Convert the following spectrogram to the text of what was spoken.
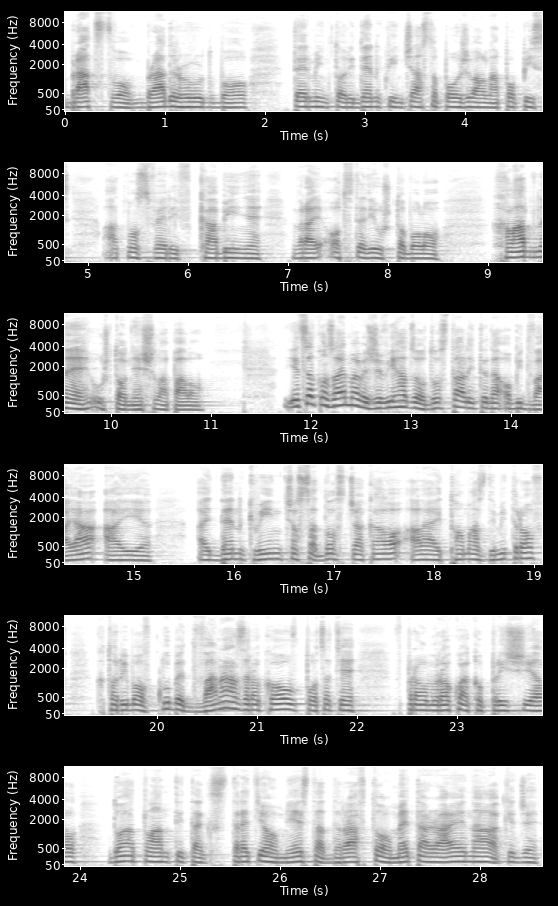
bratstvo, brotherhood bol termín, ktorý Dan Quinn často používal na popis atmosféry v kabíne, vraj odtedy už to bolo chladné, už to nešlapalo. Je celkom zaujímavé, že vyhadzov dostali teda obidvaja, aj aj Dan Quinn, čo sa dosť čakalo, ale aj Thomas Dimitrov, ktorý bol v klube 12 rokov, v podstate v prvom roku, ako prišiel do Atlanty, tak z tretieho miesta draftol Meta Ryana a keďže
